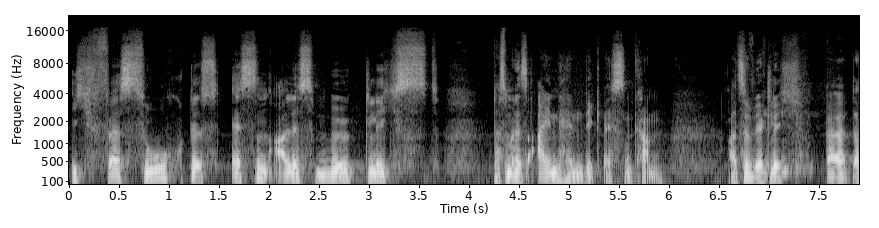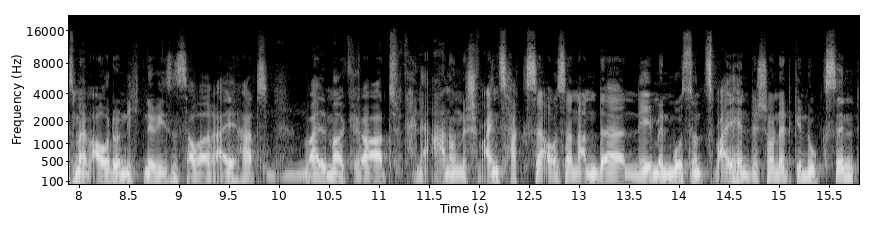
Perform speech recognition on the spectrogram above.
Ich versuche das Essen alles möglichst, dass man das einhändig essen kann. Also wirklich, dass man im Auto nicht eine Riesensauerei hat, weil man gerade, keine Ahnung, eine Schweinshaxe auseinandernehmen muss und zwei Hände schon nicht genug sind,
